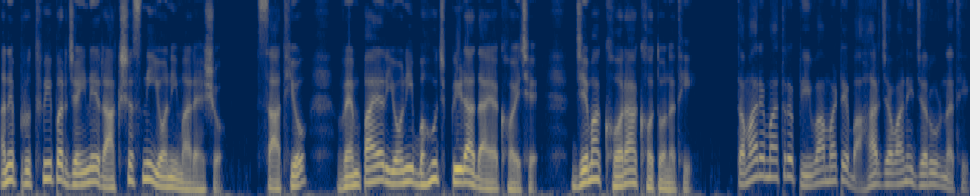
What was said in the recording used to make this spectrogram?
અને પૃથ્વી પર જઈને રાક્ષસની યોનિમાં રહેશો. સાથીઓ, વેમ્પાયર યોની બહુ જ પીડાદાયક હોય છે, જેમાં ખોરાક હોતો નથી. તમારે માત્ર પીવા માટે બહાર જવાની જરૂર નથી.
